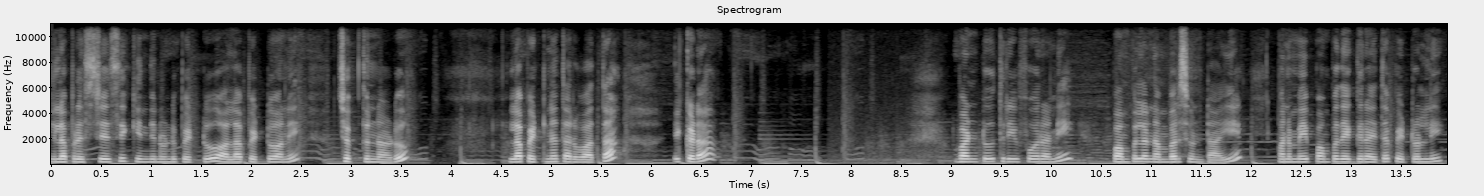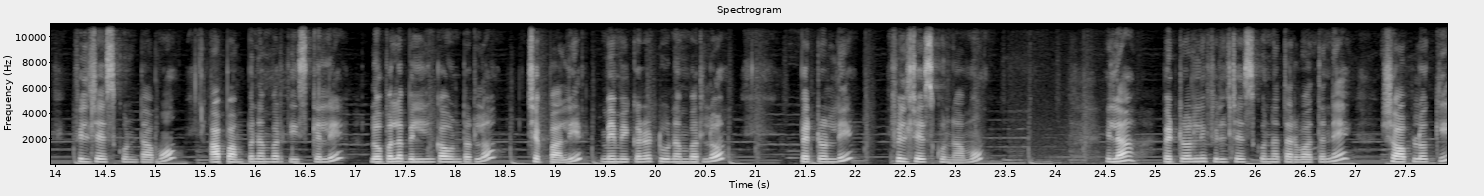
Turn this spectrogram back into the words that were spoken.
ఇలా ప్రెస్ చేసి కింది నుండి పెట్టు, అలా పెట్టు అని చెప్తున్నాడు. ఇలా పెట్టిన తర్వాత ఇక్కడ 1, 2, 3, 4 అని పంపుల నంబర్స్ ఉంటాయి. మనం ఏ పంపు దగ్గర అయితే పెట్రోల్‌ని ఫిల్ చేసుకుంటామో ఆ పంపు నంబర్ తీసుకెళ్ళి లోపల బిల్లింగ్ కౌంటర్‌లో చెప్పాలి. మేము ఇక్కడ టూ నెంబర్లో పెట్రోల్‌ని ఫిల్ చేసుకున్నాము. ఇలా పెట్రోల్‌ని ఫిల్ చేసుకున్న తర్వాతనే షాప్‌లోకి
